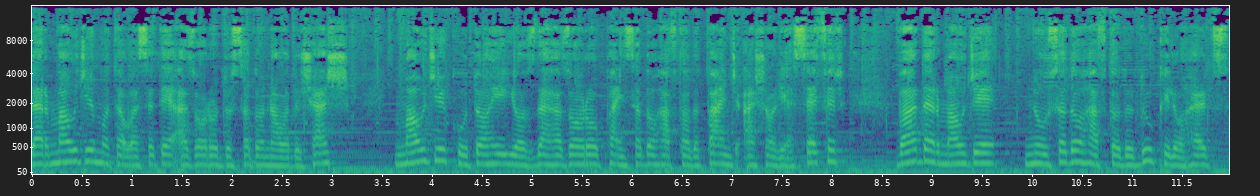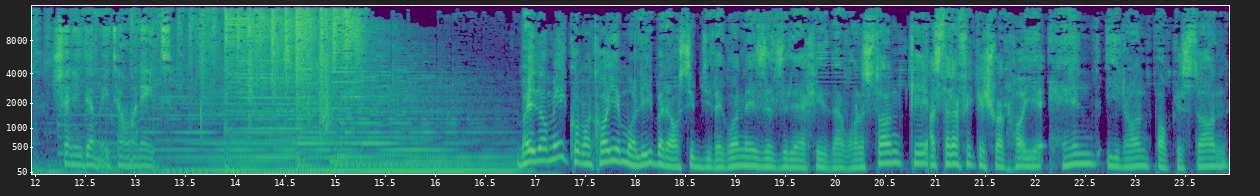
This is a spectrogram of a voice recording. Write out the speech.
در موج متوسط 1296 موج کوتاه 11575 اشاری سفر و در موج 972 کیلوهرتز شنیده می توانید. به ادامه کمک های مالی برای آسیب دیدگان زلزله اخیر در افغانستان که از طرف کشورهای هند، ایران، پاکستان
